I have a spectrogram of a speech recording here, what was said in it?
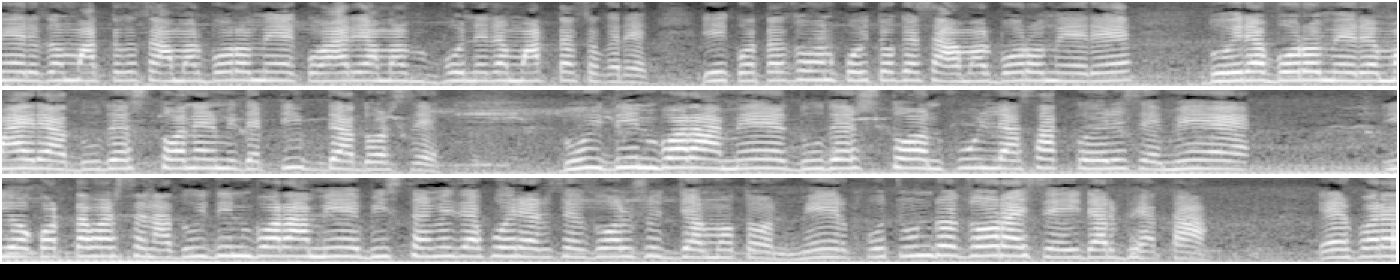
মেয়ের যখন মারতে গেছে, আমার বড় মেয়ে আরে আমার বোনেরা মারতেছে করে? এই কথা যখন কইতে গেছে, আমার বড় মেয়েরে দইরা বড় মেয়েরে মায়েরা দুধের স্তনের মধ্যে টিপ দেয়া ধরছে। দুই দিন বড়া মেয়ের দুধের স্তন ফুললা শাক করেছে মেয়ে ইয়ে করতে পারছে না। দুই দিন পর মেয়ে বিশ্রামে যা পড়ে রয়েছে জল সজ্জার মতন। মেয়ের প্রচণ্ড জ্বর আইছে এইটার ভেতা এরপরে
